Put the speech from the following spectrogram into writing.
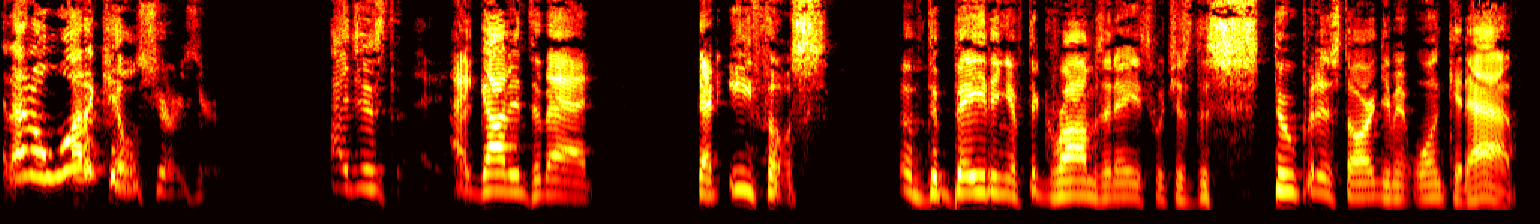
And I don't want to kill Scherzer. I just, I got into that, that ethos of debating if DeGrom's an ace, which is the stupidest argument one could have.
